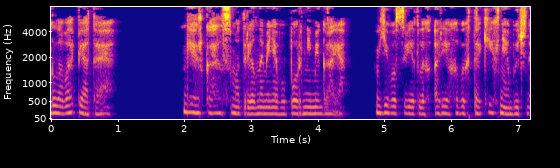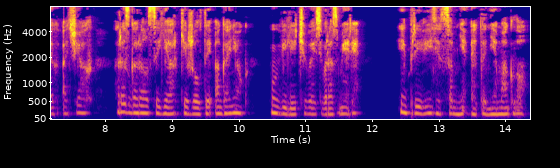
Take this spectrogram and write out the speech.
Глава пятая. Геркайл смотрел на меня в упор, не мигая. В его светлых ореховых таких необычных очах разгорался яркий желтый огонек, увеличиваясь в размере. И привидеться мне это не могло.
